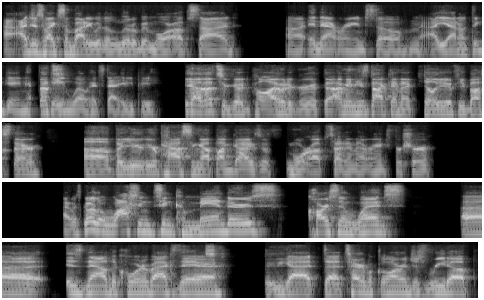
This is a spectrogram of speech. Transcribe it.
I, I just like somebody with a little bit more upside uh, in that range. So I, yeah, I don't think Gain That's, Gainwell hits that ADP. Yeah, that's a good call. I would agree with that. I mean, he's not going to kill you if you bust there, uh, but you're you're passing up on guys with more upside in that range for sure. All right, let's go to the Washington Commanders. Carson Wentz uh, is now the quarterback there. We got uh, Terry McLaurin just read up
